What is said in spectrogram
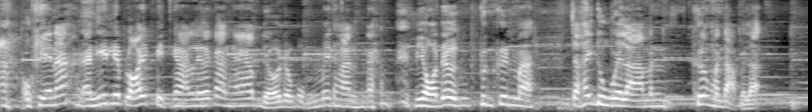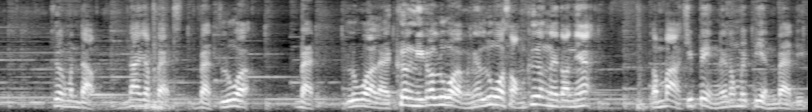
อะโอเคนะ อันนี้เรียบร้อยปิดงานเลยแล้วกันนะครับ เดี๋ยวเดี๋ยวผมไม่ทันนะครับมีออเดอร์เพิ่งขึ้นมา จะให้ดูเวลามันเครื่องมันดับไปละเครื่องมันดับน่าจะแบตแบตรั่วแบตรั่วอะไรเครื่องนี้ก็รั่วเหมือนกันรั่วสองเครื่องเลยตอนเนี้ยลำบากชิปเป่งเลยต้องไปเปลี่ยนแบตอีก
